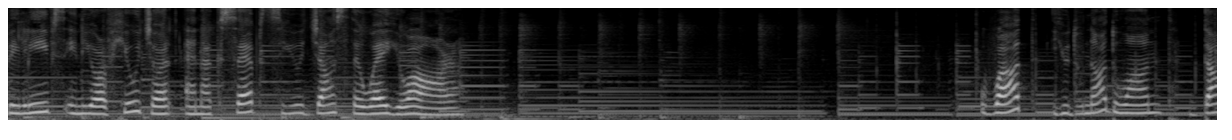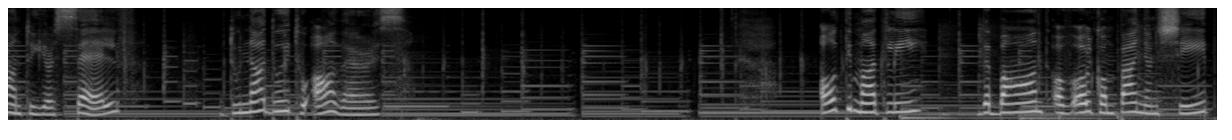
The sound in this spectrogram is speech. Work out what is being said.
believes in your future, and accepts you just the way you are. What you do not want done to yourself, do not do it to others. Ultimately, the bond of all companionship,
